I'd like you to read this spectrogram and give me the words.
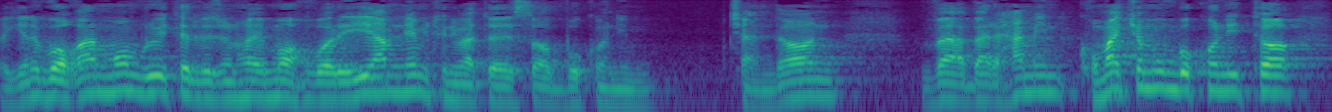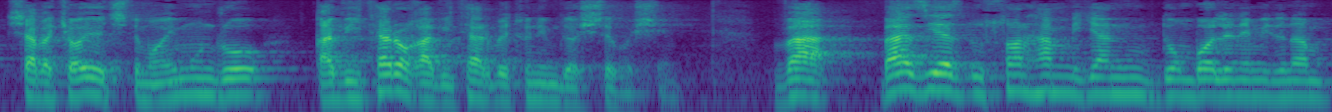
وگرنه واقعا ما روی تلویزیون های ماهواره ای هم نمی‌تونیم حتی حساب بکنیم چندان و برای همین کمکمون بکنید تا شبکه های اجتماعیمون رو قویتر و قویتر بتونیم داشته باشیم. و بعضی از دوستان هم میگن دنبال نمی‌دونم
